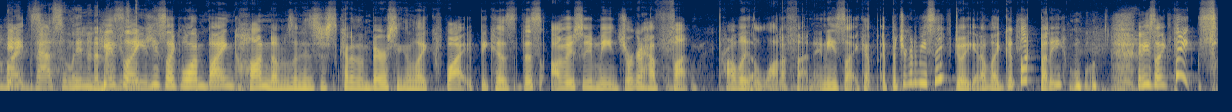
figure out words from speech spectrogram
to buying "It's- Vaseline in a He's like, he's like, well, I'm buying condoms, and it's just kind of embarrassing. I'm like, why? Because this obviously means you're gonna have fun, probably a lot of fun. And he's like, but you're gonna be safe doing it. I'm like, good luck, buddy. and he's like, thanks.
